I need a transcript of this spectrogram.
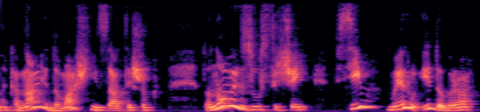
на каналі Домашній Затишок. До нових зустрічей! Всім миру і добра!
